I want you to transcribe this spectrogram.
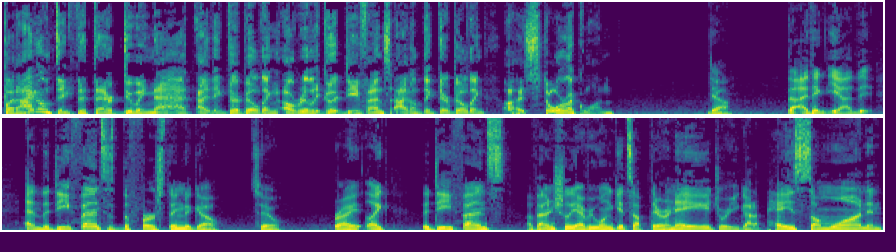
But I don't think that they're doing that. I think they're building a really good defense. I don't think they're building a historic one. Yeah, I think yeah, the, And the defense is the first thing to go, too. Right? Like the defense, eventually everyone gets up there in age or you got to pay someone and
